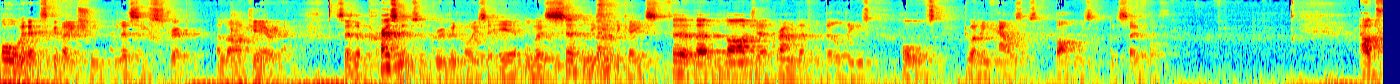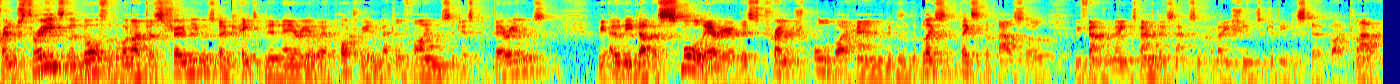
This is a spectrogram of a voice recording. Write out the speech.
or with excavation unless you strip a large area. So the presence of Grubenhäuser here almost certainly indicates further larger ground level buildings, halls, dwelling houses, barns, and so forth. Our trench 3, to the north of the one I've just shown you, was located in an area where pottery and metal finds suggested burials. We only dug a small area of this trench, all by hand, because at the base of, base of the plough soil we found remains of Anglo-Saxon cremations which had been disturbed by ploughing.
